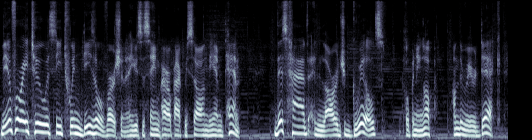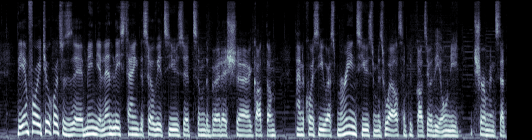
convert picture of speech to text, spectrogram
The M4A2 was the twin diesel version and used the same power pack we saw on the M10. This had large grills opening up on the rear deck. The M4A2 of course was uh, mainly a Lend-Lease tank, the Soviets used it, some of the British uh, got them, and of course the US Marines used them as well, simply because they were the only Shermans that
